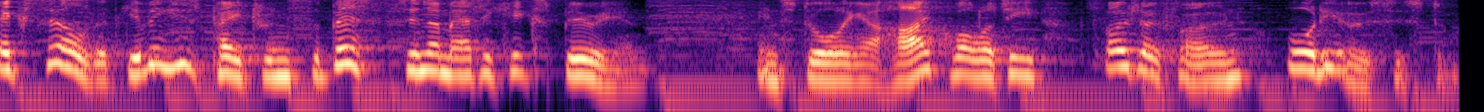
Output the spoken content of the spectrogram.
excelled at giving his patrons the best cinematic experience, installing a high quality photophone audio system.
